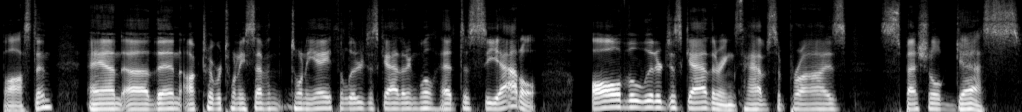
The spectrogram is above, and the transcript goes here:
Boston. And uh, then October 27th and 28th, the Liturgist Gathering will head to Seattle. All the Liturgist Gatherings have surprise special guests,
